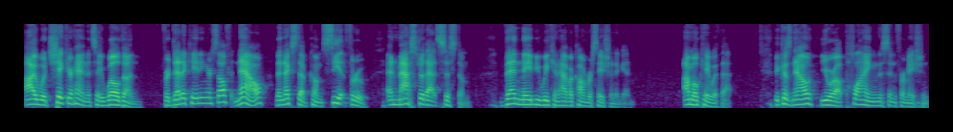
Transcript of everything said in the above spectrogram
I would shake your hand and say, well done for dedicating yourself. Now, the next step comes see it through and master that system. Then maybe we can have a conversation again. I'm okay with that because now you are applying this information.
